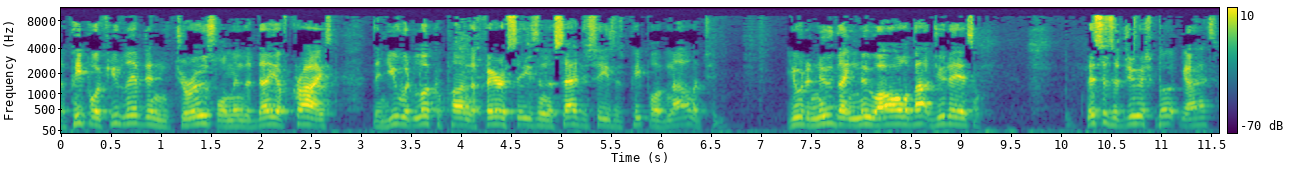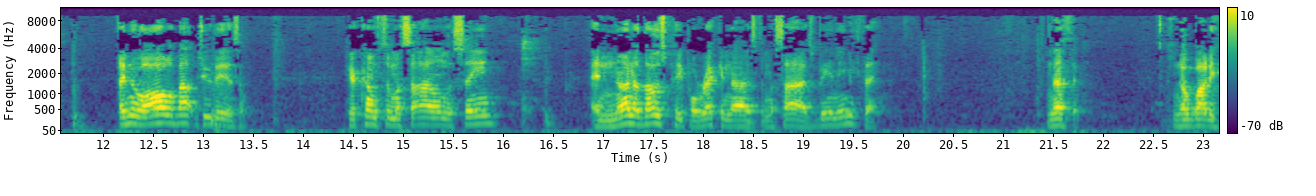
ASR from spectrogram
The people, if you lived in Jerusalem in the day of Christ, then you would look upon the Pharisees and the Sadducees as people of knowledge. You would have knew they knew all about Judaism. This is a Jewish book, guys. They knew all about Judaism. Here comes the Messiah on the scene, and none of those people recognized the Messiah as being anything. Nothing. Nobody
